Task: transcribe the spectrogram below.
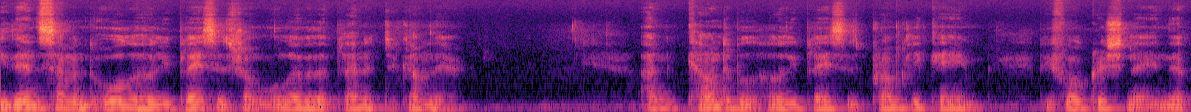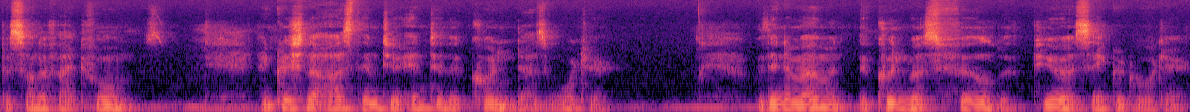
He then summoned all the holy places from all over the planet to come there. Uncountable holy places promptly came before Krishna in their personified forms, and Krishna asked them to enter the kund as water. Within a moment, the kund was filled with pure sacred water.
